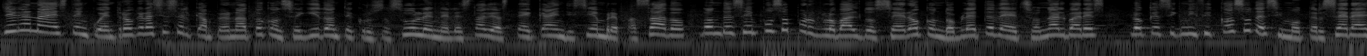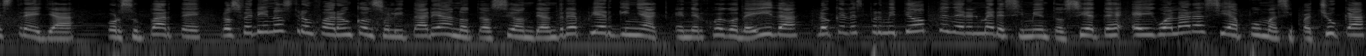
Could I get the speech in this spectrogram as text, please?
llegan a este encuentro gracias al campeonato conseguido ante Cruz Azul en el Estadio Azteca en diciembre pasado, donde se impuso por global 2-0 con doblete de Edson Álvarez, lo que significó su decimotercera estrella. Por su parte, los felinos triunfaron con solitaria anotación de André Pierre Guignac en el juego de ida, lo que les permitió obtener el merecimiento 7 e igualar así a Pumas y Pachuca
